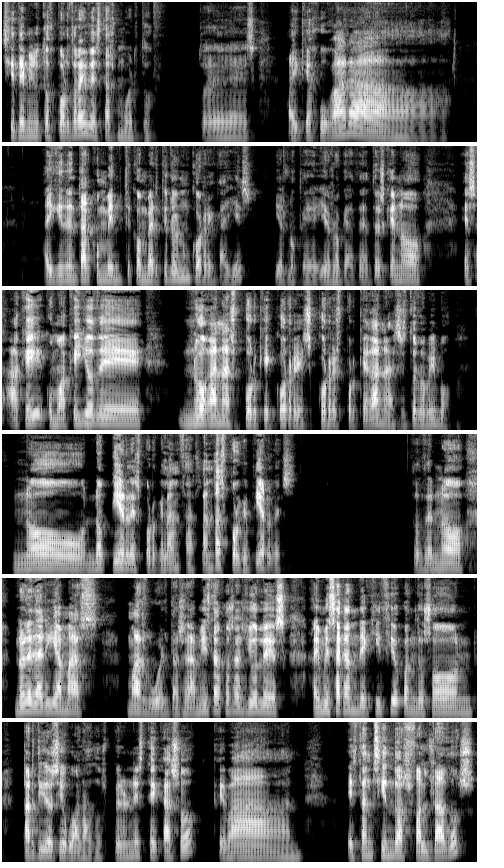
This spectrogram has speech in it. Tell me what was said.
eh, minutos por drive, estás muerto. Entonces, hay que jugar a. Hay que intentar convertirlo en un correcalles. Y es lo que, es lo que hace. Entonces, que no. Es como aquello de no ganas porque corres, corres porque ganas. Esto es lo mismo. No, no pierdes porque lanzas, lanzas porque pierdes. Entonces, no, no le daría más, más vueltas. A mí estas cosas yo les. A mí me sacan de quicio cuando son partidos igualados. Pero en este caso, que van. están siendo asfaltados,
